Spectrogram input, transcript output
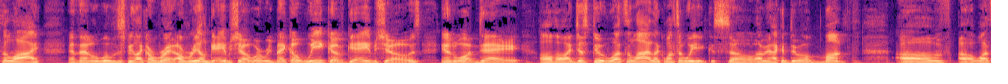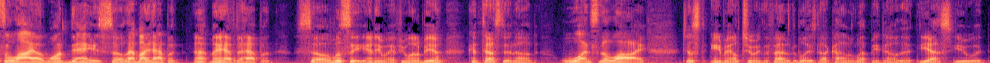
the lie? And then it will just be like a, re- a real game show where we make a week of game shows in one day. Although I just do What's the Lie like once a week. So, I mean, I could do a month of uh, What's the Lie on one day. So that might happen. That may have to happen. So we'll see. Anyway, if you want to be a contestant on What's the Lie, just email chewingthefat at theblaze.com and let me know that, yes, you would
